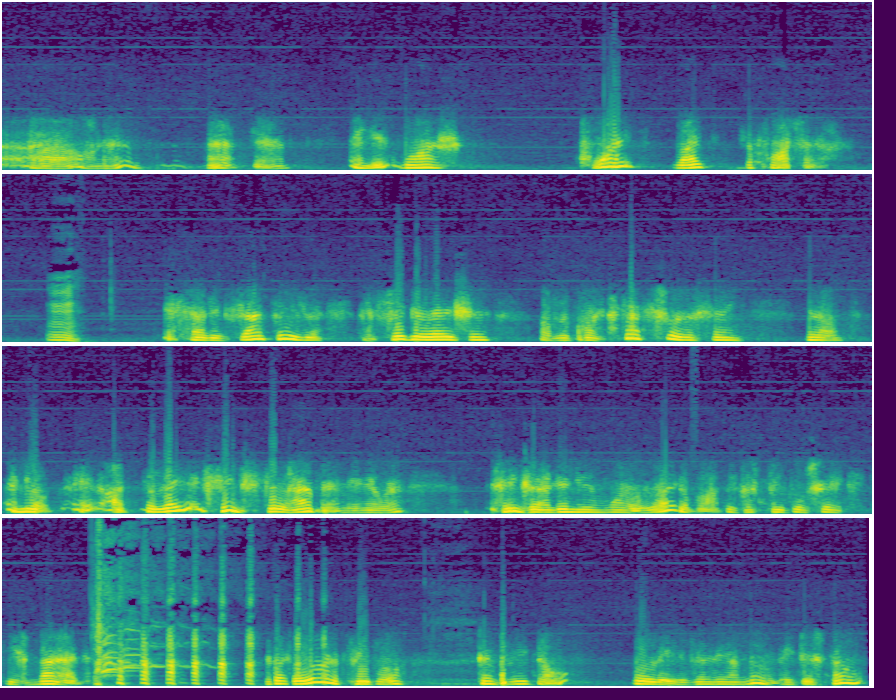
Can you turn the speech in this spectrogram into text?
on a map there, and it was quite like the Parthenon. Mm. It had exactly the configuration of the Parthenon. That sort of thing, you know. And look, uh, the latest things still happen. I mean, there things that I didn't even want to write about because people say he's mad. because a lot of people simply don't believe in the unknown. They just don't.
